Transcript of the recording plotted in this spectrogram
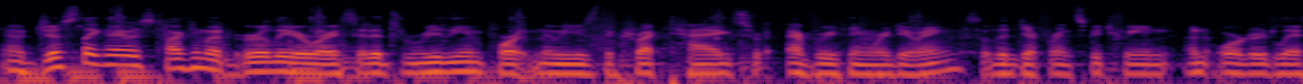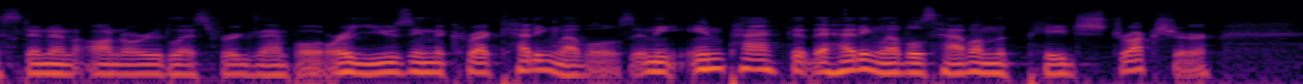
Now, just like I was talking about earlier where I said it's really important that we use the correct tags for everything we're doing, so the difference between an ordered list and an unordered list, for example, or using the correct heading levels, and the impact that the heading levels have on the page structure.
